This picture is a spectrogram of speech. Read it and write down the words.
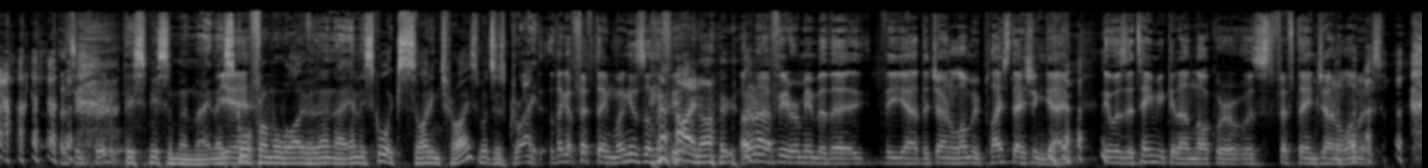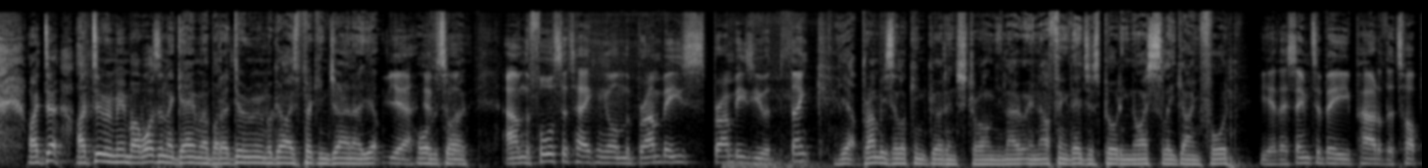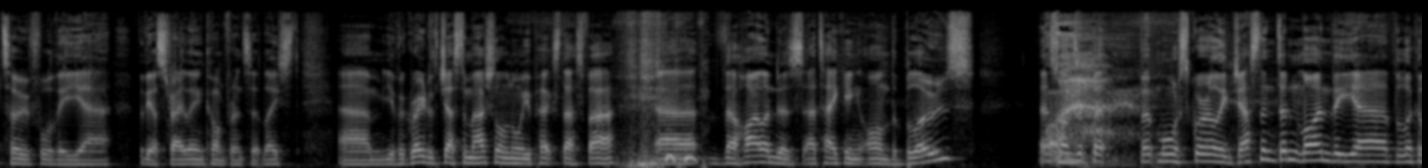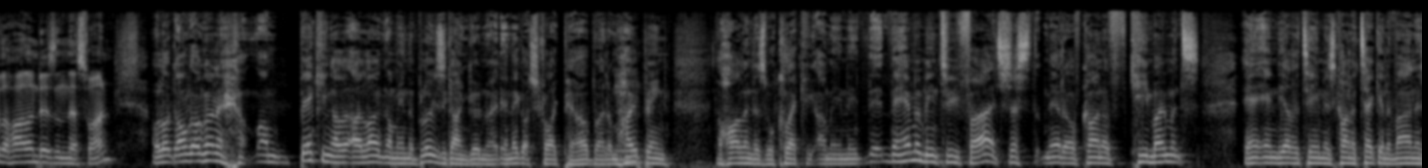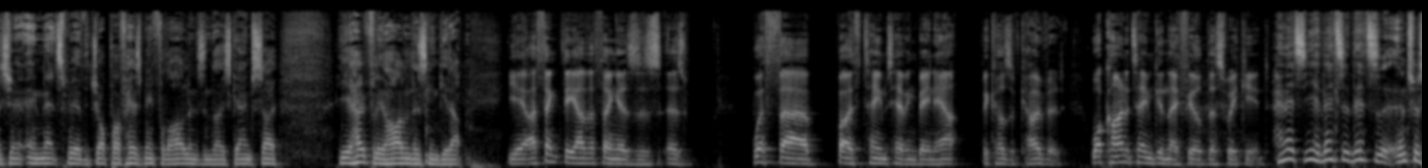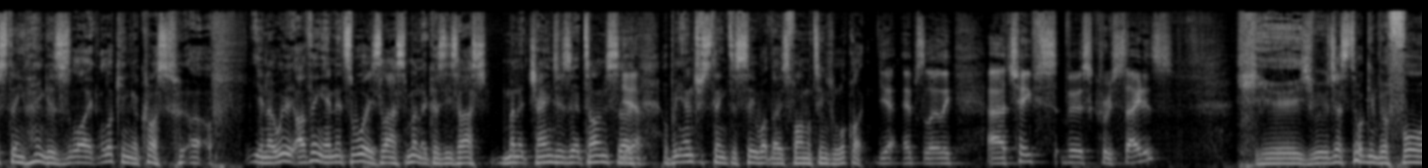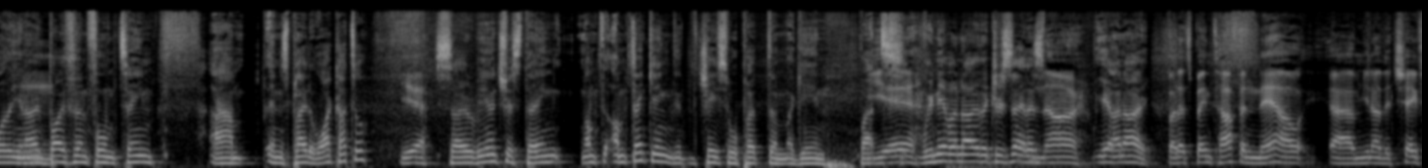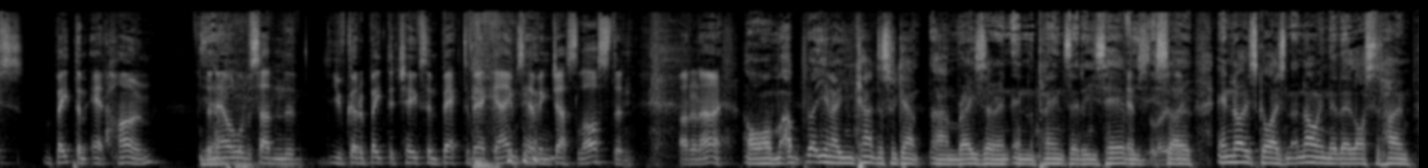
That's incredible. They're specimen, mate. They yeah. score from all over, don't they? And they score exciting tries, which is great. They got 15 wingers on the field. I know. I don't know if you remember the the uh, the Jonah Lomu PlayStation game. there was a team you could unlock where it was 15 Jonah Lomus. I do, I do remember. I wasn't a gamer, but I do remember guys picking Jonah. Yep. Yeah, all absolutely. the time. Um, the Force are taking on the Brumbies. Brumbies, you would think. Yeah, Brumbies are looking good and strong, you know, and I think they're just building nicely going forward. Yeah, they seem to be part of the top two for the uh, for the Australian conference at least. Um, you've agreed with Justin Marshall on all your picks thus far. Uh, the Highlanders are taking on the Blues. This one's a bit bit more squirrely. Justin didn't mind the uh, the look of the Highlanders in this one. Well, look, I'm, I'm going to I'm banking. I, I, like. I mean, the Blues are going good, mate, and they got strike power. But I'm mm. hoping the Highlanders will click. I mean, they, they, they, haven't been too far. It's just a matter of kind of key moments, and, and the other team has kind of taken advantage, and that's where the drop off has been for the Highlanders in those games. So, yeah, hopefully the Highlanders can get up. Yeah, I think the other thing is is, is with uh, both teams having been out because of COVID. What kind of team can they field this weekend? And that's yeah, that's a, that's an interesting thing. Is like looking across, uh, you know, we, I think, and it's always last minute because these last minute changes at times. So yeah. it'll be interesting to see what those final teams will look like. Yeah, absolutely. Uh, Chiefs versus Crusaders. Huge. We were just talking before, you know, mm. both informed team um, and it's played at Waikato. Yeah. So it'll be interesting. I'm, th- I'm thinking that the Chiefs will put them again, but yeah. we never know the Crusaders. No. Yeah, I know. But it's been tough, and now, um, you know, the Chiefs beat them at home. So yeah. now all of a sudden the, you've got to beat the Chiefs in back-to-back games, having just lost, and I don't know. Um, uh, you know, you can't discount um, Razor and, and, the plans that he's having. So, and those guys, knowing that they lost at home,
